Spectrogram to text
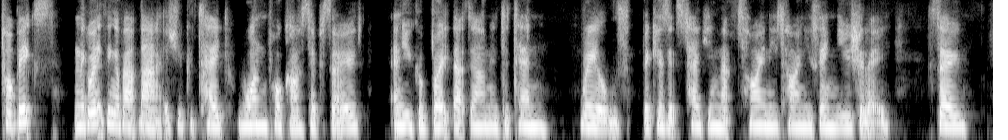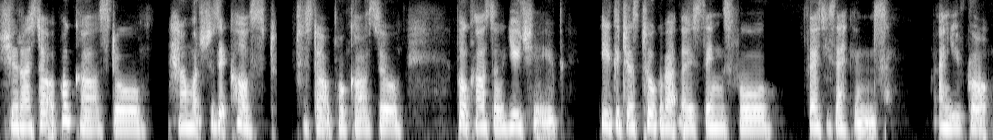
topics. And the great thing about that is you could take one podcast episode and you could break that down into 10 reels because it's taking that tiny, tiny thing usually. So, should I start a podcast or how much does it cost? to start a podcast or podcast or YouTube, you could just talk about those things for 30 seconds and you've got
